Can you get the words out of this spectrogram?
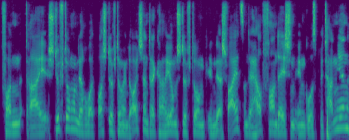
von drei Stiftungen, der Robert Bosch Stiftung in Deutschland, der Carium Stiftung in der Schweiz und der Health Foundation in Großbritannien.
